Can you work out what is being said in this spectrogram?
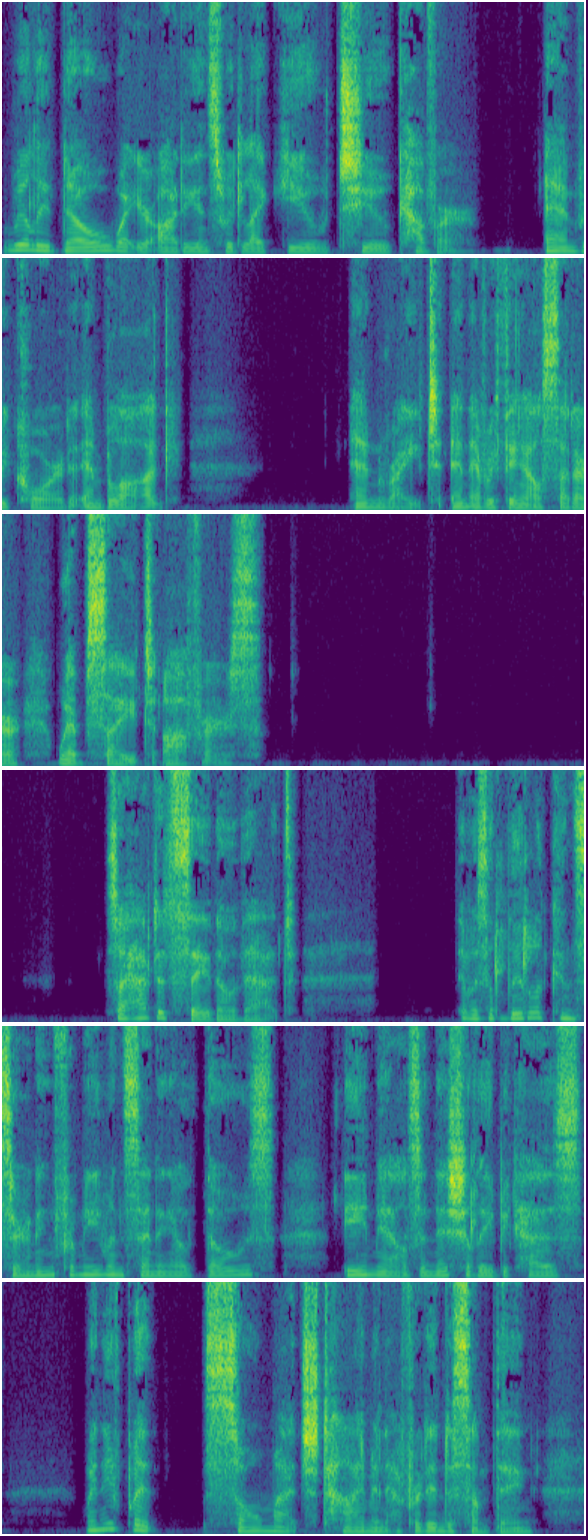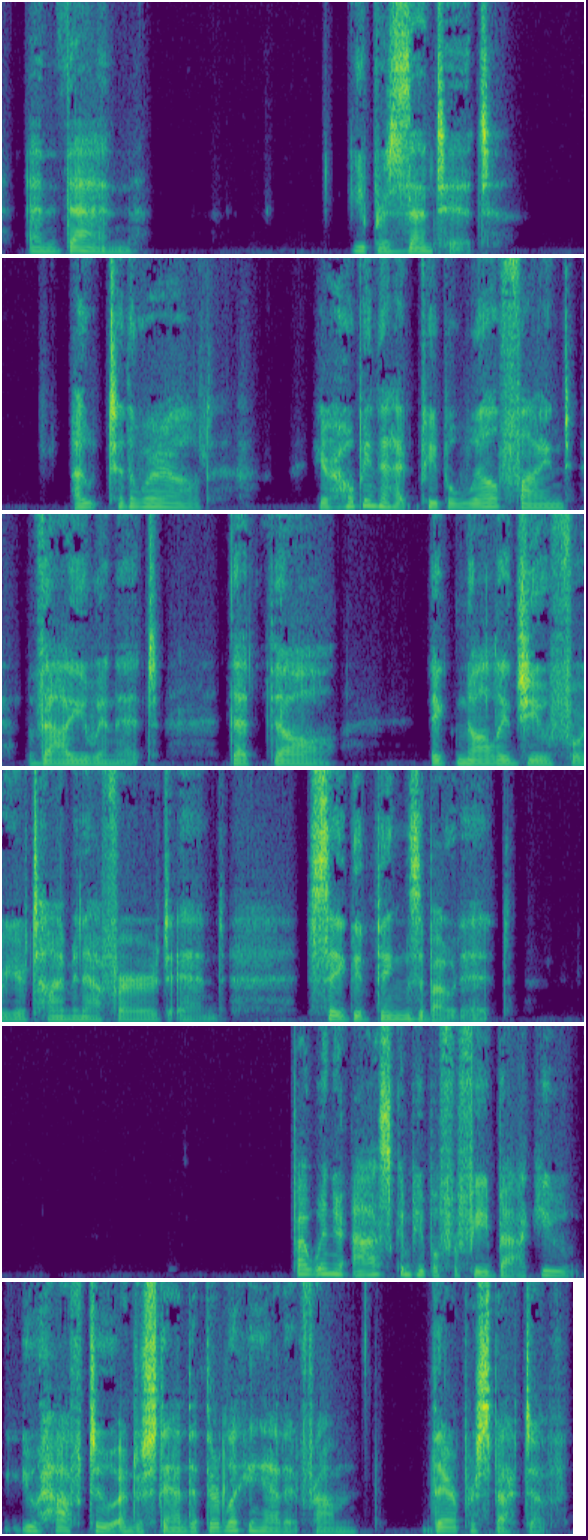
really know what your audience would like you to cover and record and blog and write and everything else that our website offers. So I have to say, though, that it was a little concerning for me when sending out those emails initially because when you've put so much time and effort into something and then you present it out to the world, you're hoping that people will find value in it, that they'll acknowledge you for your time and effort and say good things about it. But when you're asking people for feedback, you, you have to understand that they're looking at it from their perspective.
